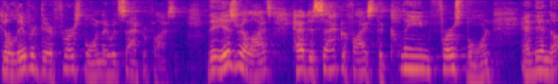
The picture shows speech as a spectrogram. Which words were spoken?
delivered their firstborn, they would sacrifice it. The Israelites had to sacrifice the clean firstborn and then the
